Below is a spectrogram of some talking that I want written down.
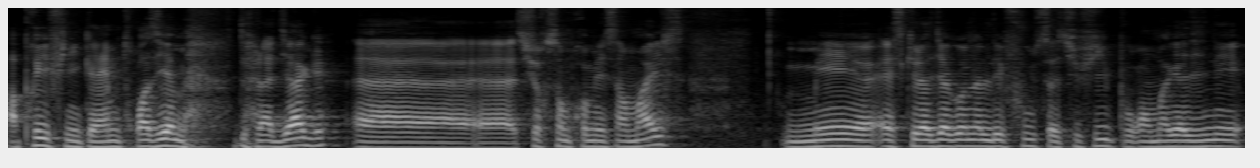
Après, il finit quand même troisième de la Diag sur son premier 100 miles. Mais est-ce que la diagonale des fous, ça suffit pour emmagasiner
